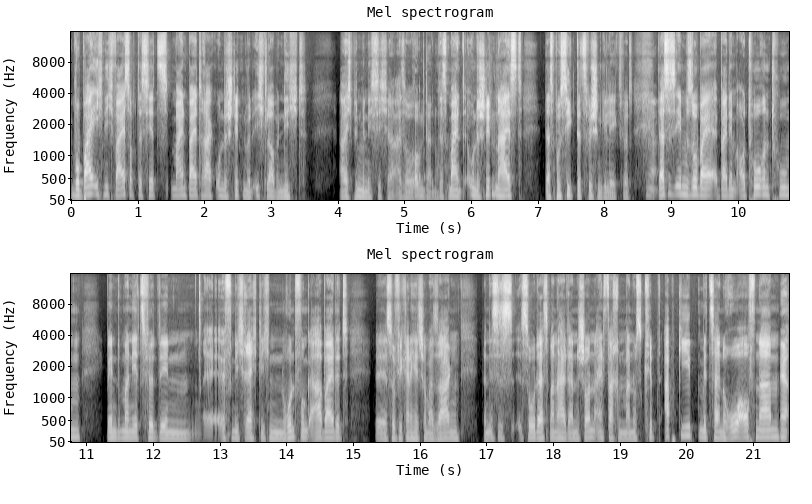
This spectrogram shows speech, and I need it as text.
wobei ich nicht weiß, ob das jetzt mein Beitrag unterschnitten wird. Ich glaube nicht. Aber ich bin mir nicht sicher. Also das meint, unterschnitten heißt, dass Musik dazwischen gelegt wird. Ja. Das ist eben so bei, bei dem Autorentum, wenn man jetzt für den äh, öffentlich-rechtlichen Rundfunk arbeitet, äh, so viel kann ich jetzt schon mal sagen, dann ist es so, dass man halt dann schon einfach ein Manuskript abgibt mit seinen Rohaufnahmen. Ja.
